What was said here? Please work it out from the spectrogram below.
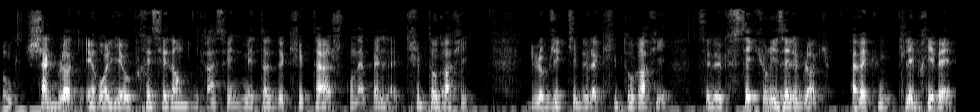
Donc chaque bloc est relié au précédent grâce à une méthode de cryptage qu'on appelle la cryptographie. L'objectif de la cryptographie, c'est de sécuriser les blocs avec une clé privée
